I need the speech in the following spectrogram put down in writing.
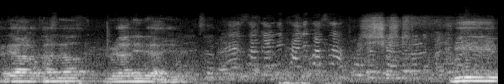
खऱ्या अर्थानं मिळालेली आहे. मी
